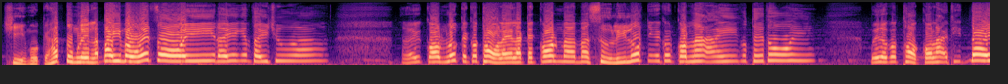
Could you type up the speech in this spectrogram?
Chỉ một cái hất tung lên là bay màu hết rồi. Đấy anh em thấy chưa? Đấy còn lúc cái con thỏ này là cái con mà mà xử lý lốt những cái con còn lại. Có thế thôi. Bây giờ con thỏ còn lại thì đây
